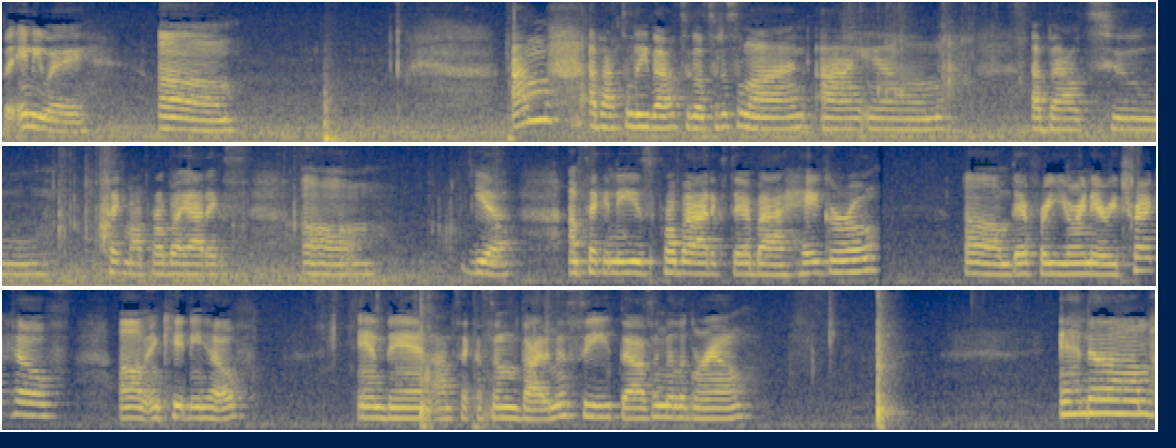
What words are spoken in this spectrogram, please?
But anyway, um, I'm about to leave out to go to the salon. I am about to take my probiotics. Um, yeah, I'm taking these probiotics there by Hey Girl. Um, they're for urinary tract health um, and kidney health. And then I'm taking some vitamin C, 1000 milligram. And um,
